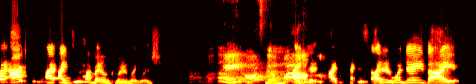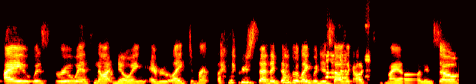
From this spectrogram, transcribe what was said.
I actually, I, I do have my own coded language. Okay, awesome. Wow. I did. I, I, decided one day that I I was through with not knowing every like different like we just said like other languages. So I was like, I'll just my own. And so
